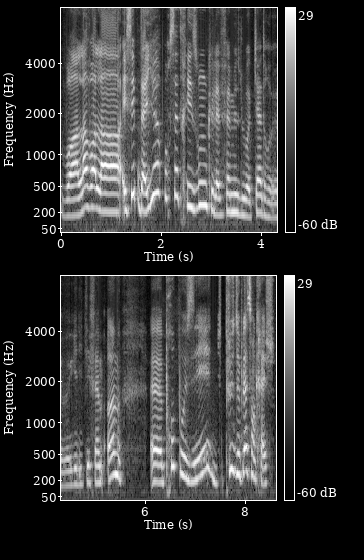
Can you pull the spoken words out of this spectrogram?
Voilà, voilà. Et c'est d'ailleurs pour cette raison que la fameuse loi cadre euh, égalité femmes-hommes proposait plus de places en crèche.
